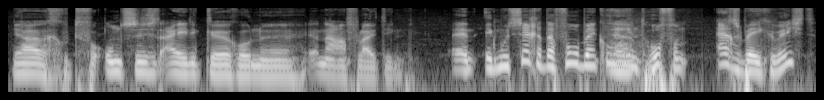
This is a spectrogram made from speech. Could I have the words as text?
Ja, goed, voor ons is het eigenlijk gewoon een aanfluiting. En ik moet zeggen, daarvoor ben ik ook Ja. in het Hof van Ersbeek geweest.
